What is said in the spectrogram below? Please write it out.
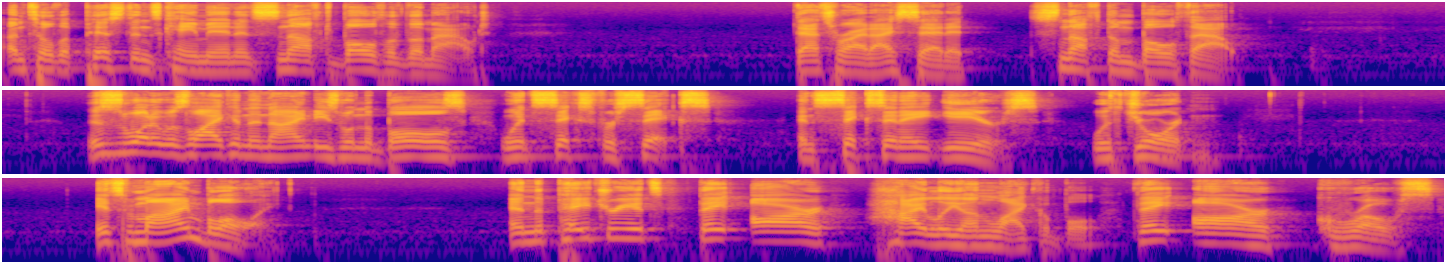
until the Pistons came in and snuffed both of them out. That's right, I said it. Snuffed them both out. This is what it was like in the 90s when the Bulls went 6 for 6 and six and eight years with Jordan. It's mind blowing. And the Patriots, they are highly unlikable. They are gross.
